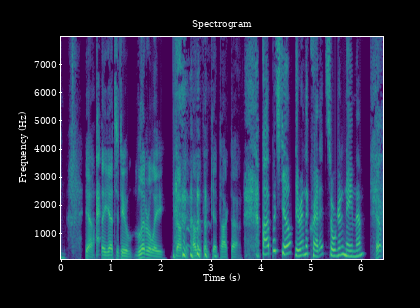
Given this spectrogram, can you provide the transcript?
yeah, they get to do literally nothing other than get knocked out. Uh, but still, they're in the credits, so we're going to name them. Yep.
